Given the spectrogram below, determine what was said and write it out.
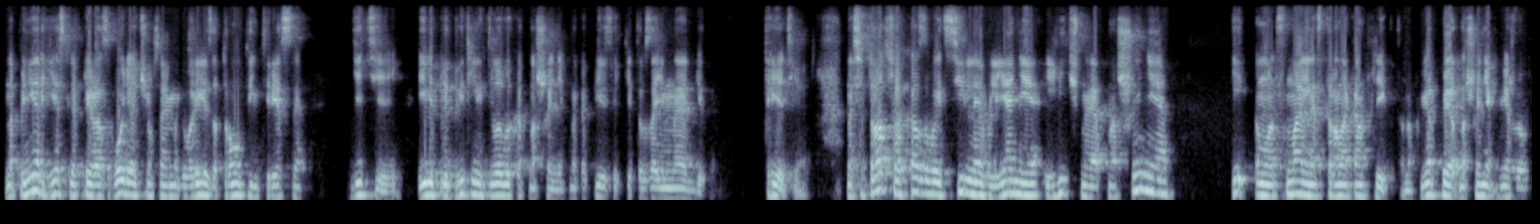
Например, если при разводе, о чем с вами мы говорили, затронуты интересы детей, или при длительных деловых отношениях накопились какие-то взаимные обиды. Третье. На ситуацию оказывает сильное влияние личные отношения и эмоциональная сторона конфликта, например, при отношениях между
